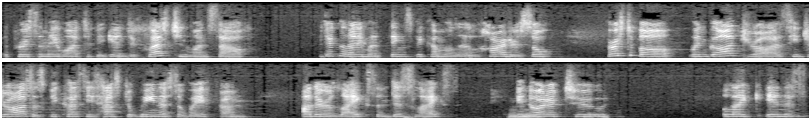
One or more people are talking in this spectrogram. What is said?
the person may want to begin to question oneself, particularly when things become a little harder. So, first of all, when God draws, He draws us because He has to wean us away from other likes and dislikes mm-hmm. in order to like in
